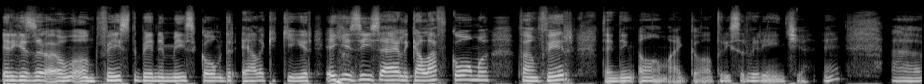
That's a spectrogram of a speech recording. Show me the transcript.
ergens uh, aan, aan het feesten ben en mensen komen er elke keer. En je ziet ze eigenlijk al afkomen van ver. Dan denk ik, oh my god, er is er weer eentje. Uh,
